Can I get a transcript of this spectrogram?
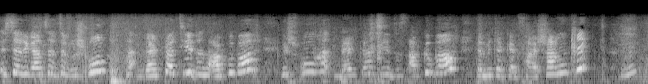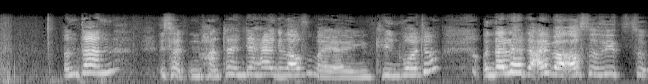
ist er die ganze Zeit so gesprungen, hat ein Bett platziert, das abgebaut, gesprungen, hat ein Bett platziert, das abgebaut, damit er keinen Fallschaden kriegt. Und dann ist halt ein Hunter hinterhergelaufen, weil er ihn killen wollte. Und dann hat er einfach aus Versehen zu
